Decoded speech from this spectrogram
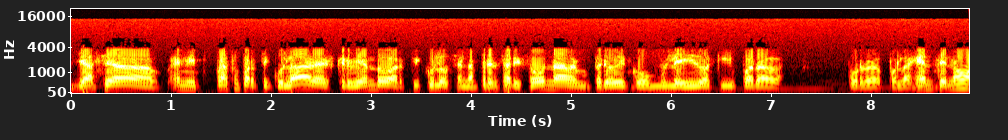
ya sea en mi caso particular, escribiendo artículos en la prensa Arizona, en un periódico muy leído aquí para por, por la gente, ¿no?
